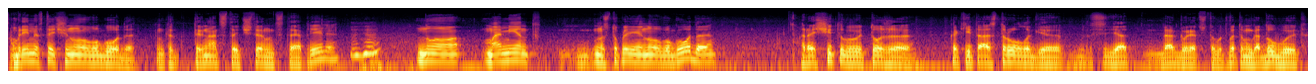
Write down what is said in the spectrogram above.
время встречи Нового года, там, 13-14 апреля. Но момент наступления Нового года рассчитывают тоже какие-то астрологи, сидят, да, говорят, что вот в этом году будет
